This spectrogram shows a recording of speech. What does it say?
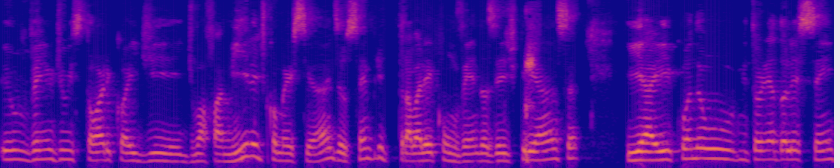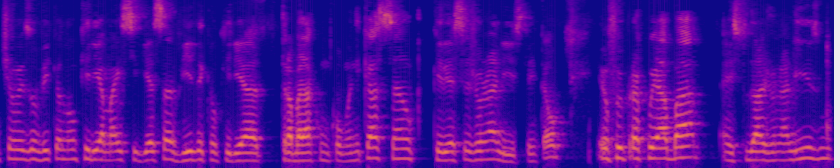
eu venho de um histórico aí de, de uma família de comerciantes. Eu sempre trabalhei com vendas desde criança. E aí, quando eu me tornei adolescente, eu resolvi que eu não queria mais seguir essa vida, que eu queria trabalhar com comunicação, que eu queria ser jornalista. Então, eu fui para Cuiabá é, estudar jornalismo.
